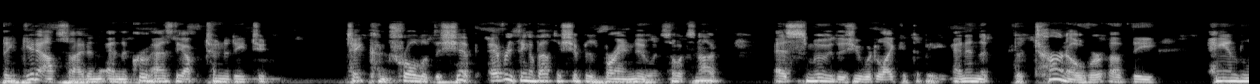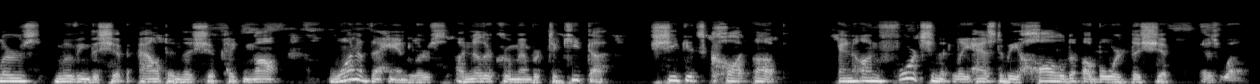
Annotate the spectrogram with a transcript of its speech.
they get outside and, and the crew has the opportunity to take control of the ship, everything about the ship is brand new. And so it's not as smooth as you would like it to be. And in the, the turnover of the handlers moving the ship out and the ship taking off. One of the handlers, another crew member, Takita, she gets caught up and unfortunately has to be hauled aboard the ship as well.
